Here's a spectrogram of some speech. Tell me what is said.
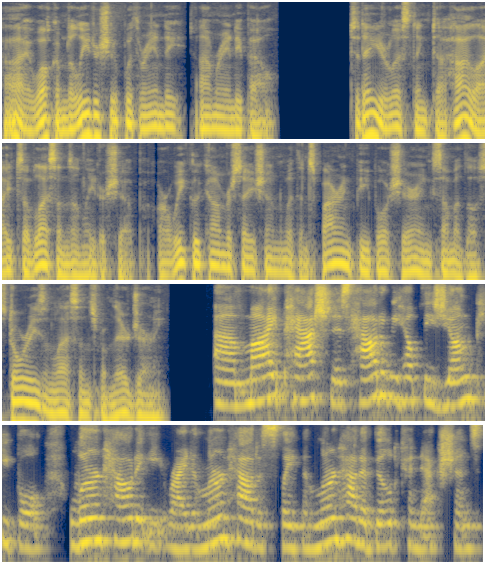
Hi, welcome to Leadership with Randy. I'm Randy Powell. Today you're listening to highlights of Lessons in Leadership, our weekly conversation with inspiring people sharing some of the stories and lessons from their journey. Um, my passion is how do we help these young people learn how to eat right and learn how to sleep and learn how to build connections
